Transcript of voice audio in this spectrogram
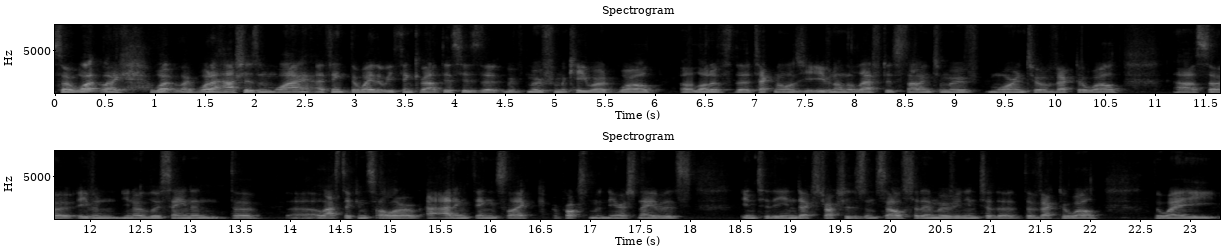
So what like what like what are hashes and why? I think the way that we think about this is that we've moved from a keyword world. A lot of the technology, even on the left, is starting to move more into a vector world. Uh, so even you know Lucene and the uh, Elastic and Solr are adding things like approximate nearest neighbors into the index structures themselves. So they're moving into the, the vector world. The way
